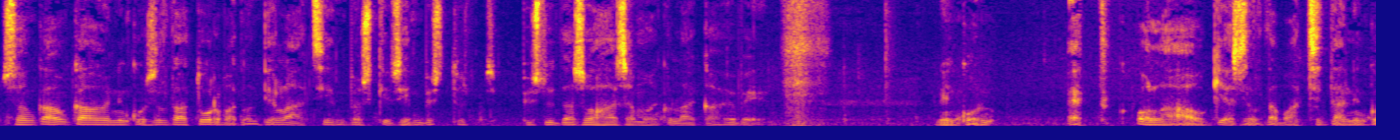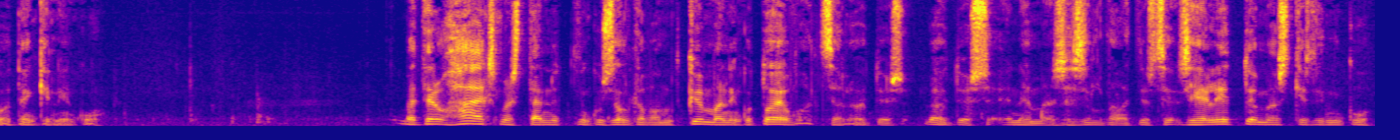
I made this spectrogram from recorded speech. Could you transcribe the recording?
se on kau- kauhean niin kuin siltä turvaton tila, että siinä, myöskin, siinä pystyy, pystytään sohaisemaan kyllä aika hyvin. niin kuin, että ollaan auki ja tavalla, että sitä niin kuin jotenkin niin kuin, mä en tiedä, haeks mä sitä nyt niin kuin sillä tavalla, mutta kyllä mä niin kuin toivon, että se löytyisi, löytyisi enemmän se sillä tavalla, että jos se, siihen liittyy myöskin se niin kuin,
